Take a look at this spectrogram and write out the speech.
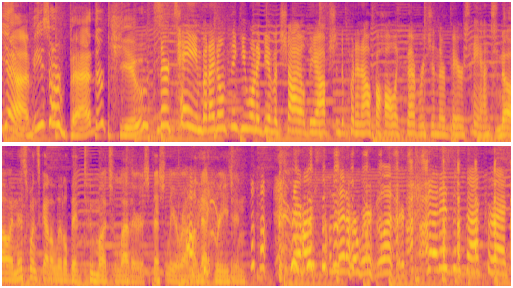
yeah, these aren't bad. They're cute. They're tame, but I don't think you want to give a child the option to put an alcoholic beverage in their bear's hand. No, and this one's got a little bit too much leather, especially around the neck region. there are some that are wearing leather. That is in fact correct.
